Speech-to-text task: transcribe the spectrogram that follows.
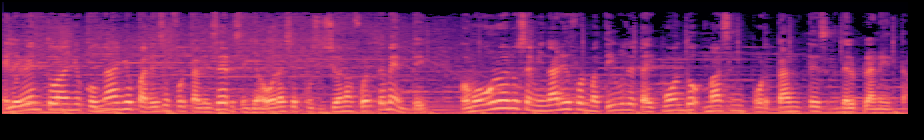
El evento año con año parece fortalecerse y ahora se posiciona fuertemente como uno de los seminarios formativos de taekwondo más importantes del planeta.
